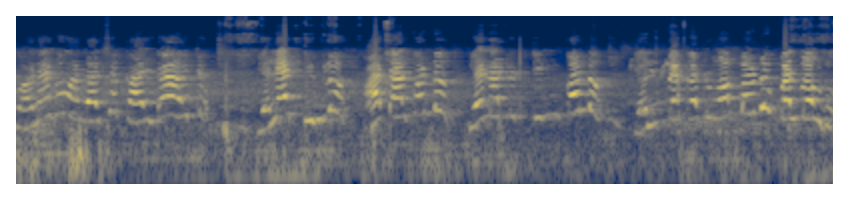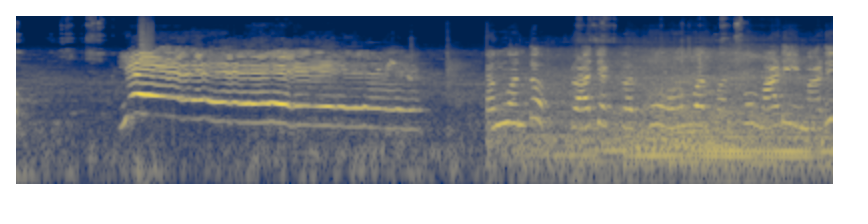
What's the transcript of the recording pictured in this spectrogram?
ಕೊನೆಗೂ ಒಂದು ವರ್ಷ ಕಳ್ದೆ ಆಯ್ತು ಎಲ್ಲ ತಿಂಗಳು ಆಟ ಆಡ್ಕೊಂಡು ಏನಾದ್ರೂ ತಿನ್ಕೊಂಡು ಎಲ್ಲಿ ಬೇಕಾದ್ರೂ ಹೋಗ್ಬೋದು ಬರ್ಬೋದು ಯೇ ನಂಗಂತೂ ಪ್ರಾಜೆಕ್ಟ್ ವರ್ಕು ಹೋಮ್ವರ್ಕ್ ವರ್ಕು ಮಾಡಿ ಮಾಡಿ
